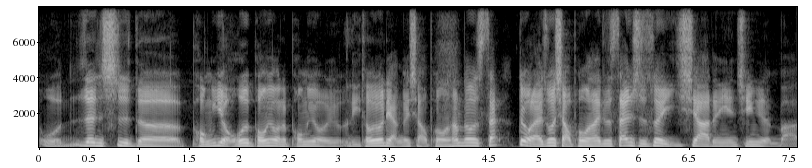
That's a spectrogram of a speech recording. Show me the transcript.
我认识的朋友或者朋友的朋友里头有两个小朋友，他们都是三对我来说小朋友，那就是三十岁以下的年轻人吧，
